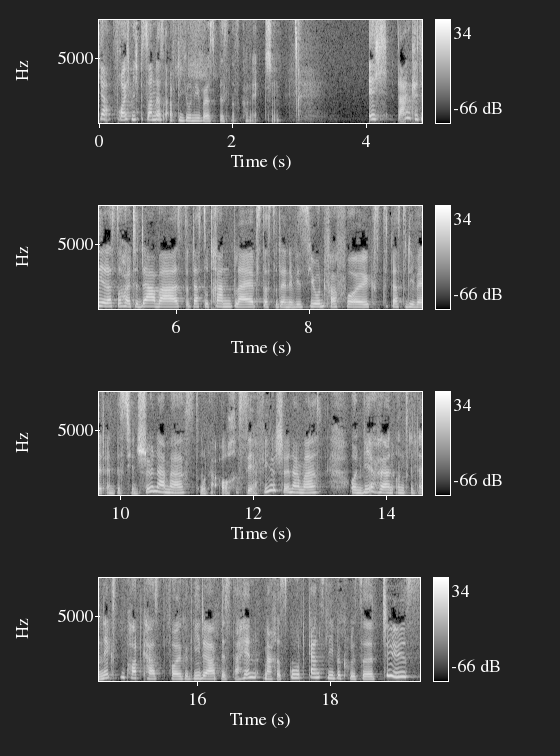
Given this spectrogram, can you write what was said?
ja, freue ich mich besonders auf die Universe Business Connection. Ich danke dir, dass du heute da warst, dass du dran bleibst, dass du deine Vision verfolgst, dass du die Welt ein bisschen schöner machst oder auch sehr viel schöner machst. Und wir hören uns in der nächsten Podcast-Folge wieder. Bis dahin, mach es gut. Ganz liebe Grüße. Tschüss.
